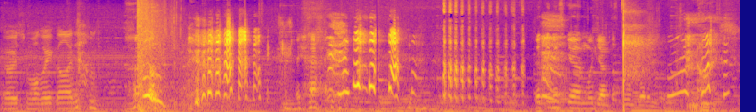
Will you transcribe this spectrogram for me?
Guys, sumakay ka nga dyan. Ba't iniskilan mo dyan, tapos yung baril?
